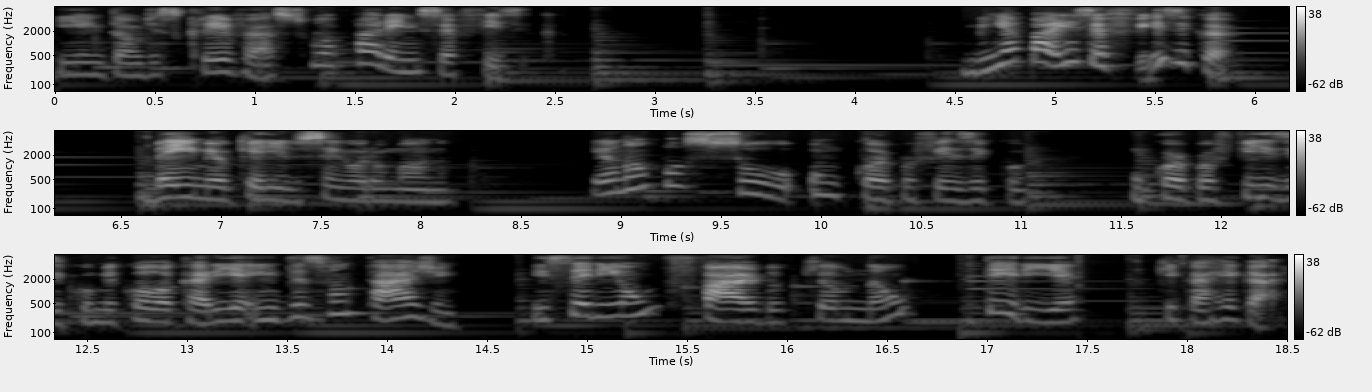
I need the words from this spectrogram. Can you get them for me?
e então descreva a sua aparência física. Minha aparência física? Bem, meu querido senhor humano, eu não possuo um corpo físico. Um corpo físico me colocaria em desvantagem e seria um fardo que eu não teria que carregar.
